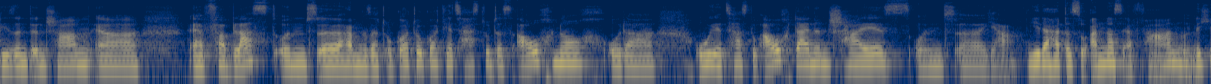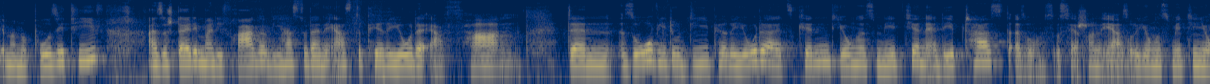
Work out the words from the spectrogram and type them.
die sind in Scham er, er verblasst und äh, haben gesagt, oh Gott, oh Gott, jetzt hast du das auch noch oder oh, jetzt hast du auch deinen Scheiß und äh, ja, jeder hat das so anders erfahren und nicht immer nur positiv. Also stell dir mal die Frage, wie hast du deine erste Periode erfahren? Denn so wie du die Periode als Kind, junges Mädchen erlebt hast, also es ist ja schon eher so junges Mädchen, junges,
